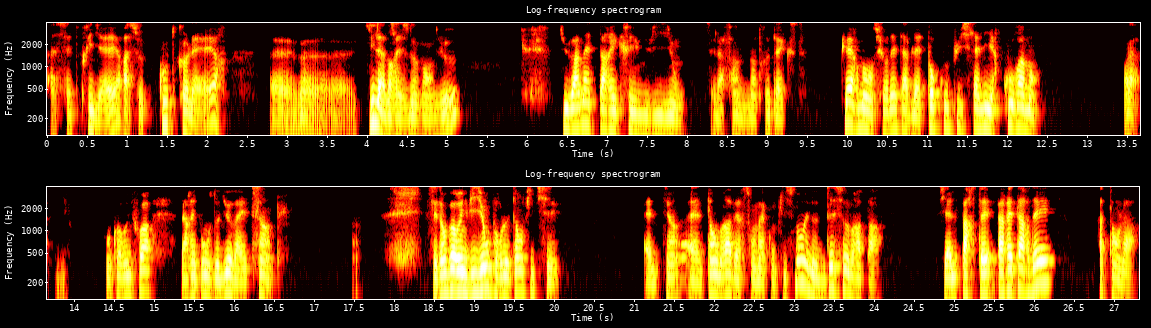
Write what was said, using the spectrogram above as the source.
à cette prière, à ce coup de colère euh, euh, qu'il adresse devant Dieu. Tu vas mettre par écrit une vision, c'est la fin de notre texte, clairement sur des tablettes pour qu'on puisse la lire couramment. Voilà, encore une fois, la réponse de Dieu va être simple. C'est encore une vision pour le temps fixé elle, tendra vers son accomplissement et ne décevra pas. Si elle partait, paraît tarder, attends-la.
